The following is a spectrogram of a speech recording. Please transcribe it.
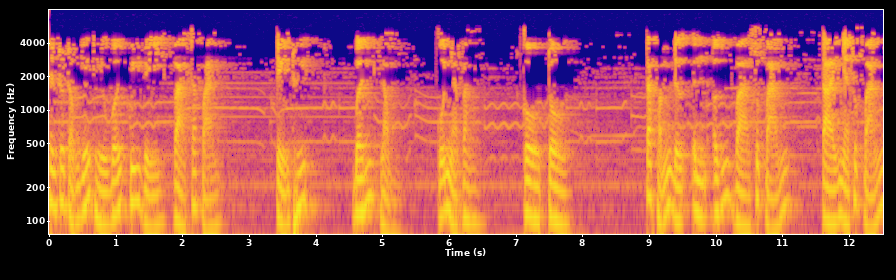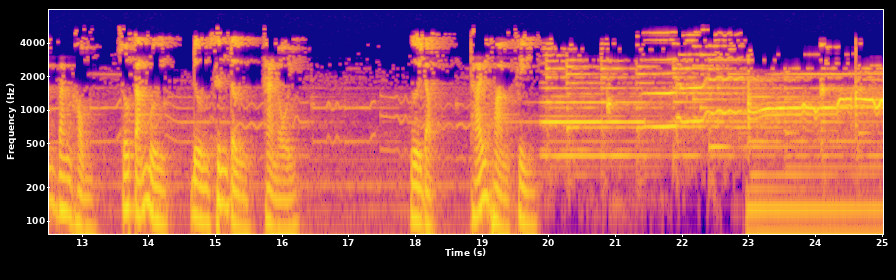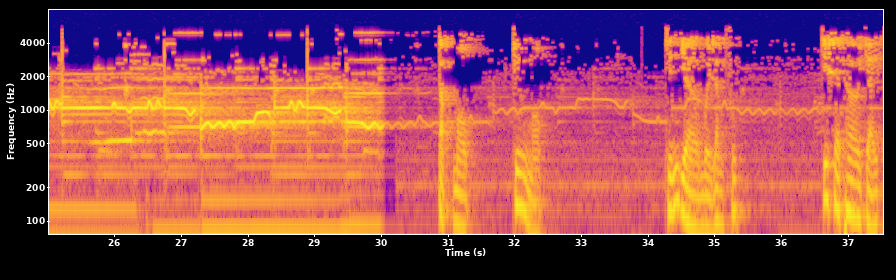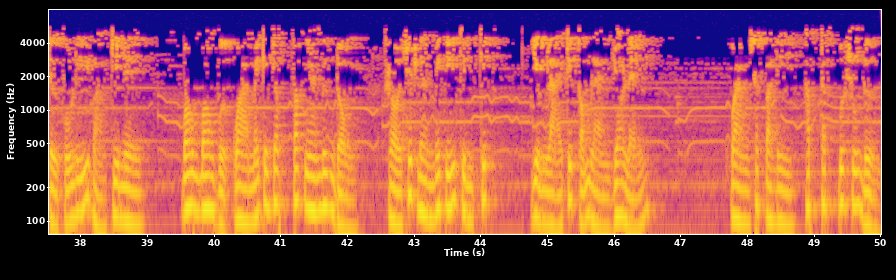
xin trân trọng giới thiệu với quý vị và các bạn tiểu thuyết Bến Lòng của nhà văn Cô Tô. Tác phẩm được in ấn và xuất bản tại nhà xuất bản Văn Hồng số 80 đường Sinh Từ, Hà Nội. Người đọc Thái Hoàng Phi Tập 1 Chương 1 9 giờ 15 phút. Chiếc xe thơ chạy từ Phủ Lý vào Chi Nê. Bon bon vượt qua mấy cái dốc vắt ngang lưng đồi, Rồi xích lên mấy tiếng kinh kích, Dừng lại trước cổng làng do lễ. Quang sách vali, hấp tấp bước xuống đường.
